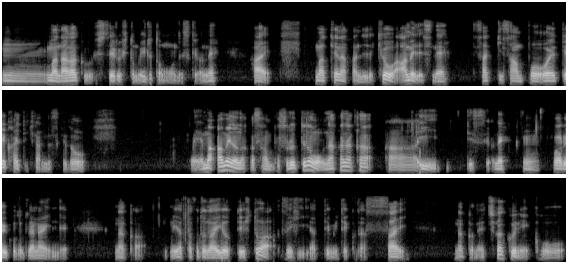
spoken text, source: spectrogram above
うん、まあ長くしてる人もいると思うんですけどね。はい。まあ、てな感じで、今日は雨ですね。さっき散歩を終えて帰ってきたんですけど、えーまあ、雨の中散歩するっていうのもなかなかあいいですよね。うん。悪いことじゃないんで、なんか、やったことないよっていう人は、ぜひやってみてください。なんかね、近くにこ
